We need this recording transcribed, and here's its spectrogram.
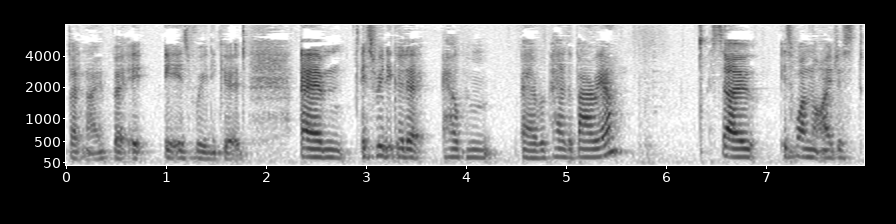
don't know, but it, it is really good. Um, it's really good at helping uh, repair the barrier. So it's one that I just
